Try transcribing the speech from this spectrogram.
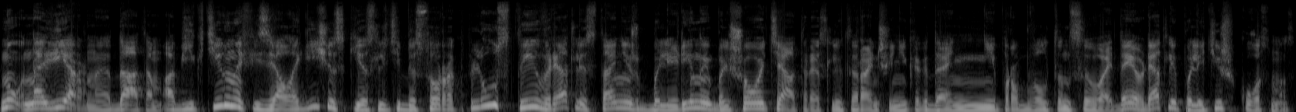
Ну, наверное, да, там объективно, физиологически, если тебе 40 плюс, ты вряд ли станешь балериной большого театра, если ты раньше никогда не пробовал танцевать, да, и вряд ли полетишь в космос.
